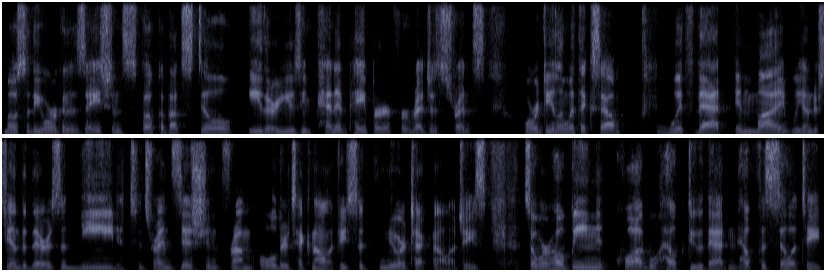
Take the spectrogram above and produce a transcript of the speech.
Most of the organizations spoke about still either using pen and paper for registrants or dealing with Excel. With that in mind, we understand that there is a need to transition from older technologies to newer technologies. So we're hoping Quad will help do that and help facilitate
